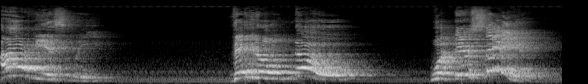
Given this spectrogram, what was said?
obviously they don't know what they're saying.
